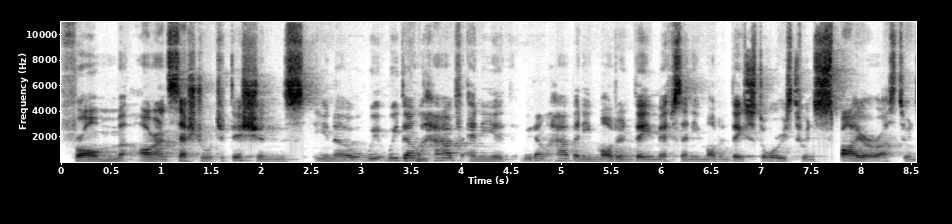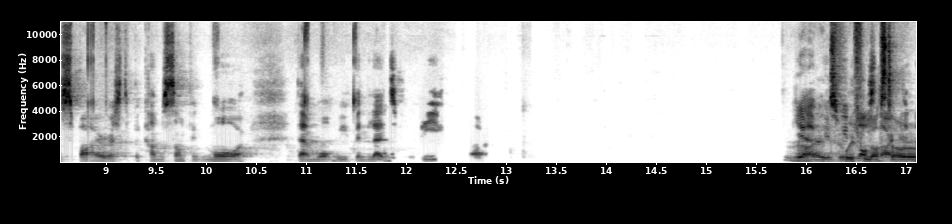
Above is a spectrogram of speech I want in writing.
from our ancestral traditions you know we, we don't mm-hmm. have any we don't have any modern day myths any modern day stories to inspire us to inspire us to become something more than what we've been led to be Right. Yeah, we, we've, we've lost, lost, our,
